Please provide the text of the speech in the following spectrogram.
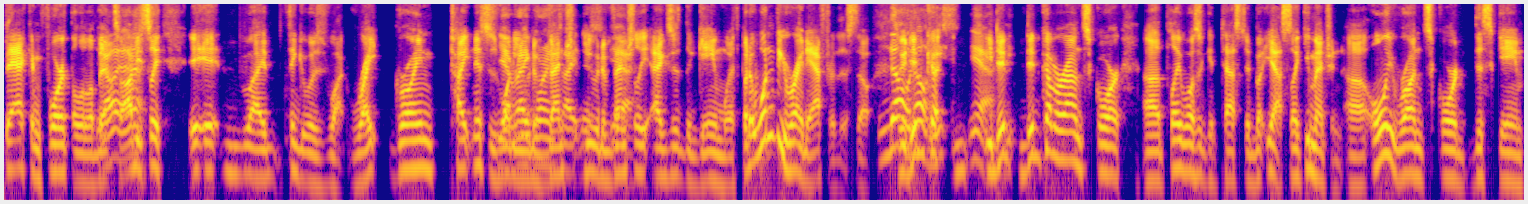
back and forth a little bit. Yeah, so yeah. obviously, it, it I think it was what right groin tightness is Yeah, what he right would eventually he would eventually exit the game with. But it wouldn't be right after this though. no, he did no, cut- he's- yeah, He did did come around score. Uh, play wasn't contested, but yes, like you mentioned, uh, only run scored this game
